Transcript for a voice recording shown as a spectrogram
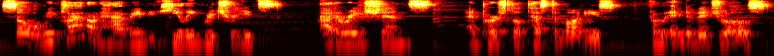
So, we plan on having healing retreats, adorations, and personal testimonies from individuals,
